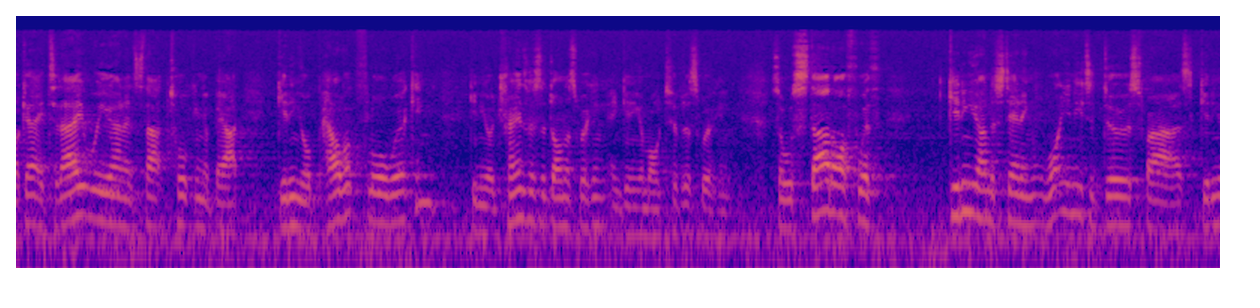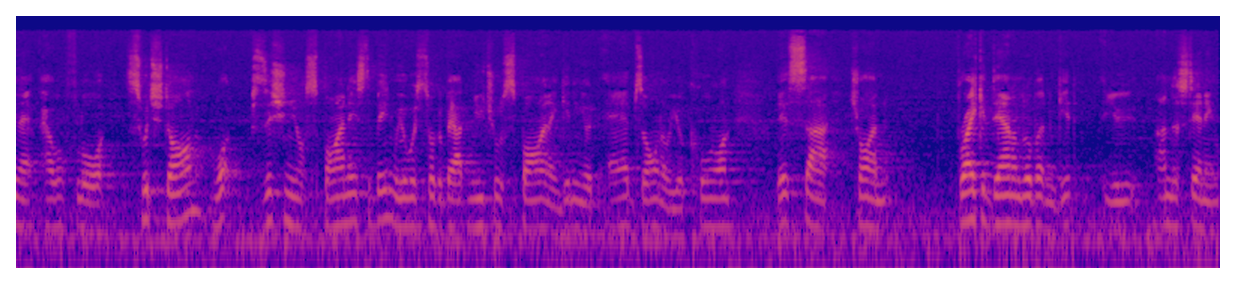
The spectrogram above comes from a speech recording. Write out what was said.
Okay, today we're going to start talking about getting your pelvic floor working, getting your transverse abdominis working, and getting your multifidus working. So we'll start off with getting you understanding what you need to do as far as getting that pelvic floor switched on, what position your spine needs to be in. We always talk about neutral spine and getting your abs on or your core on. Let's uh, try and break it down a little bit and get you understanding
